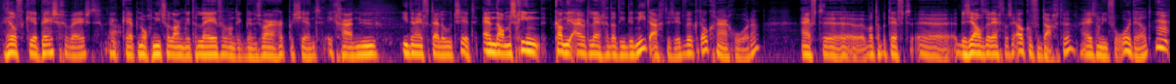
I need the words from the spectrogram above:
heel verkeerd bezig geweest. Ik heb nog niet zo lang meer te leven, want ik ben zwaar hartpatiënt. Ik ga nu iedereen vertellen hoe het zit. En dan misschien kan hij uitleggen dat hij er niet achter zit. Wil ik het ook graag horen. Hij heeft eh, wat dat betreft eh, dezelfde recht als elke verdachte. Hij is nog niet veroordeeld. Ja.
